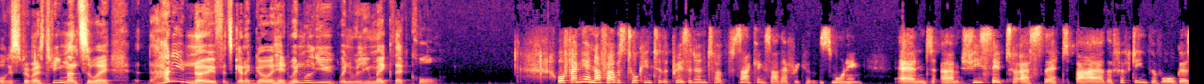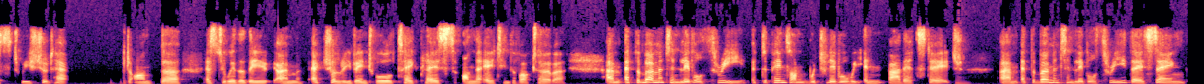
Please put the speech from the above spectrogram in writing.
August, September is three months away. How do you know if it's going to go ahead? When will you when will you make that call? Well, funny enough, I was talking to the president of Cycling South Africa this morning, and um, she said to us that by the 15th of August we should have an answer as to whether the um, actual event will take place on the 18th of October. Um, at the moment, in level three, it depends on which level we're in by that stage. Mm. Um, at the moment, in level three, they're saying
